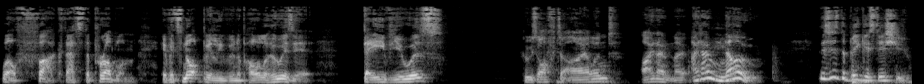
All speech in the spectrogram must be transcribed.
Well, fuck, that's the problem. If it's not Billy Vunipola, who is it? Dave Ewers, who's off to Ireland? I don't know. I don't know. This is the biggest issue.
